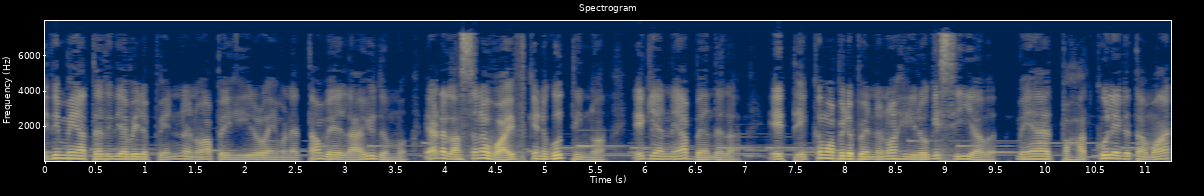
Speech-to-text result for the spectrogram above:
ඉතින් මේ අතරදී අපිට පෙන්නනවා අපේ හීරෝ එහෙම නැත්තම් වේලායුධම්ම. එයාට ලස්සන වයිෆ් කෙනෙකුත් ඉන්නවා. ඒ කියන්නේ එයා බැඳලා. ඒත් එක්කම අපිට පෙන්න්නනවා හීරෝගේ සීයාව මෙයා පහත් කුලේක තමා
